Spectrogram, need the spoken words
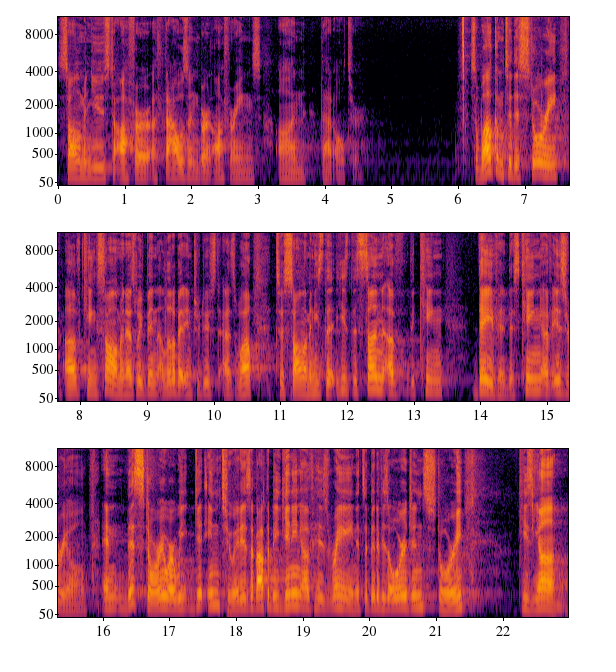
Solomon used to offer a thousand burnt offerings on that altar. So, welcome to this story of King Solomon, as we've been a little bit introduced as well to Solomon. He's the, he's the son of the king David, this king of Israel. And this story, where we get into it, is about the beginning of his reign. It's a bit of his origin story. He's young.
